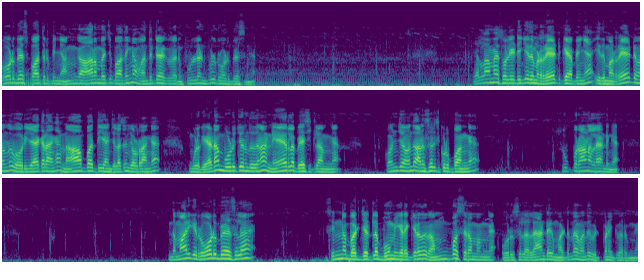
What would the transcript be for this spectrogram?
ரோடு பேஸ் பார்த்துருப்பீங்க. அங்கே ஆரம்பித்து பார்த்தீங்கன்னா வந்துட்டே இருக்குது ஃபுல் அண்ட் ஃபுல் ரோடு பேஸுங்க எல்லாமே சொல்லிட்டீங்க. இது மட்டும் ரேட் கேட்பீங்க இது மட்டும் ரேட்டு வந்து ஒரு ஏக்கராங்க நாற்பத்தி அஞ்சு லட்சம் சொல்கிறாங்க உங்களுக்கு இடம் பிடிச்சிருந்ததுன்னா நேரில் பேசிக்கலாமுங்க. கொஞ்சம் வந்து அனுசரித்து கொடுப்பாங்க. சூப்பரான லேண்டுங்க இந்த மாதிரி ரோடு பேஸில் சின்ன பட்ஜெட்டில் பூமி கிடைக்கிறது ரொம்ப சிரமம்ங்க. ஒரு சில லேண்டு மட்டும்தான் வந்து விற்பனைக்கு வருங்க.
